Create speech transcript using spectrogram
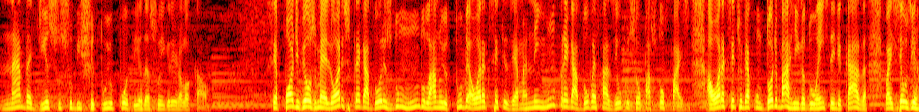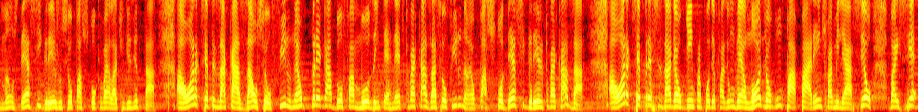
Nada disso substitui o poder da sua igreja local. Você pode ver os melhores pregadores do mundo lá no YouTube a hora que você quiser, mas nenhum pregador vai fazer o que o seu pastor faz. A hora que você tiver com dor de barriga, doente dentro de casa, vai ser os irmãos dessa igreja, o seu pastor que vai lá te visitar. A hora que você precisar casar o seu filho, não é o pregador famoso da internet que vai casar seu filho, não, é o pastor dessa igreja que vai casar. A hora que você precisar de alguém para poder fazer um velório de algum parente familiar seu, vai ser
